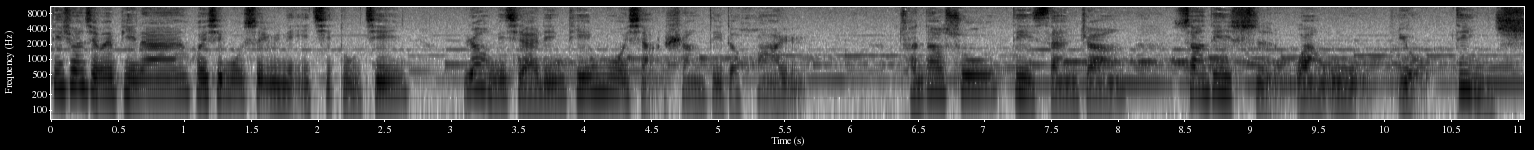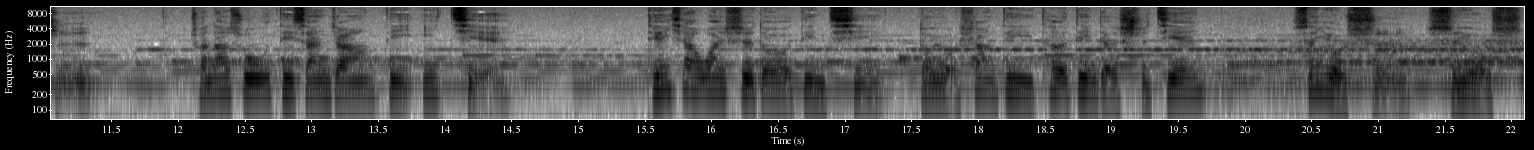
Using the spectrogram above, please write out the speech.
弟兄姐妹平安，慧馨牧师与你一起读经，让我们一起来聆听默想上帝的话语。传道书第三章，上帝使万物有定时。传道书第三章第一节，天下万事都有定期，都有上帝特定的时间。生有时，死有时；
